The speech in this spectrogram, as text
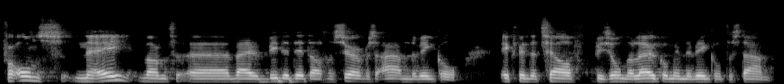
Voor ons nee, want wij bieden dit als een service aan de winkel. Ik vind het zelf bijzonder leuk om in de winkel te staan.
